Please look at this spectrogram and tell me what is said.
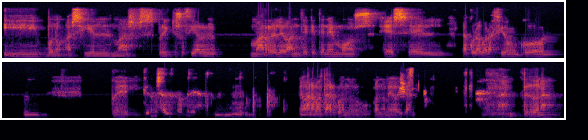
Y bueno, así el más proyecto social más relevante que tenemos es el, la colaboración con que no sé el nombre. Me van a matar cuando, cuando me oigan. ¿Perdona?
